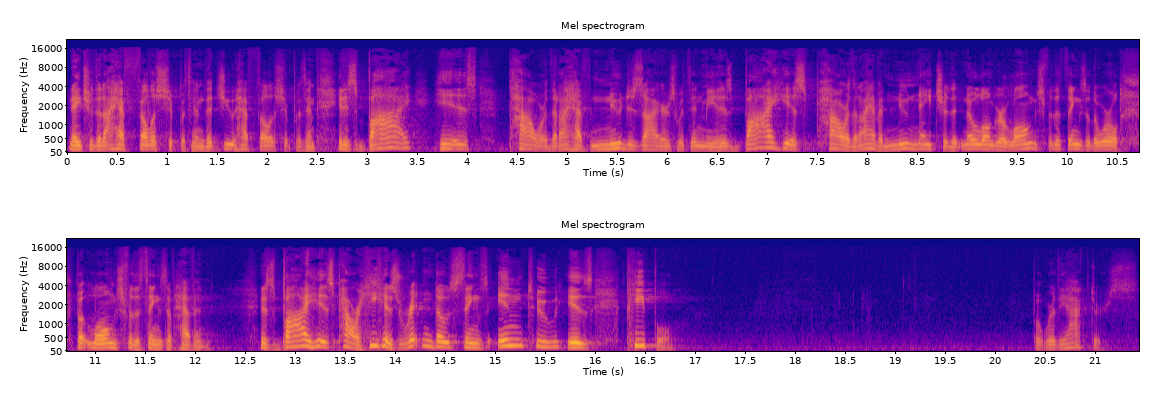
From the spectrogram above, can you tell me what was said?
nature, that I have fellowship with Him, that you have fellowship with Him. It is by His power that I have new desires within me. It is by His power that I have a new nature that no longer longs for the things of the world, but longs for the things of heaven. It's by his power. He has written those things into his people. But we're the actors.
